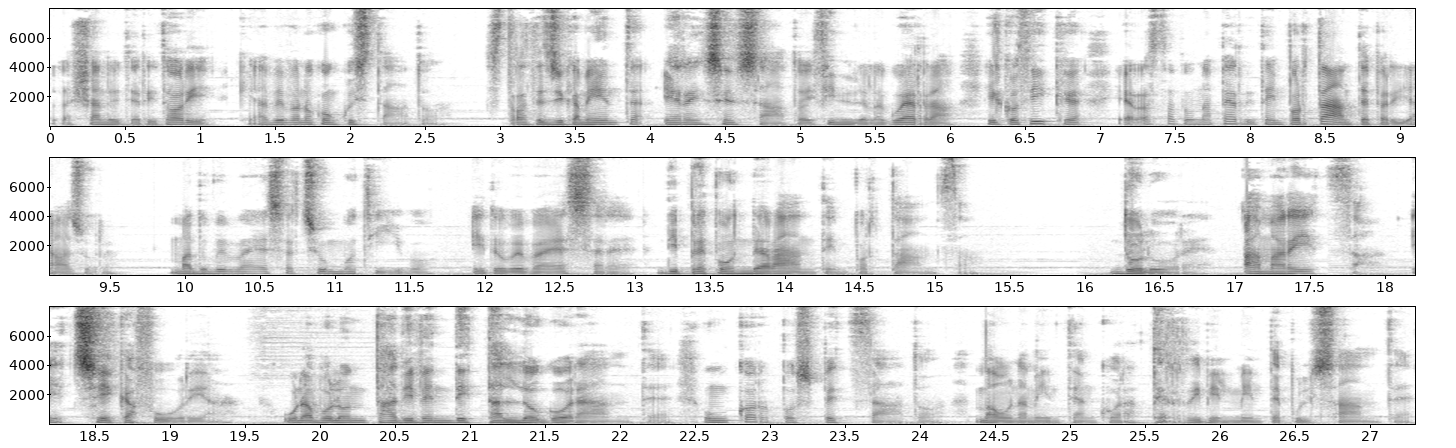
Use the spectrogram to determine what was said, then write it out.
lasciando i territori che avevano conquistato? Strategicamente era insensato, ai fini della guerra il Kothik era stata una perdita importante per gli Asur, ma doveva esserci un motivo e doveva essere di preponderante importanza. Dolore, amarezza e cieca furia, una volontà di vendetta logorante, un corpo spezzato, ma una mente ancora terribilmente pulsante,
